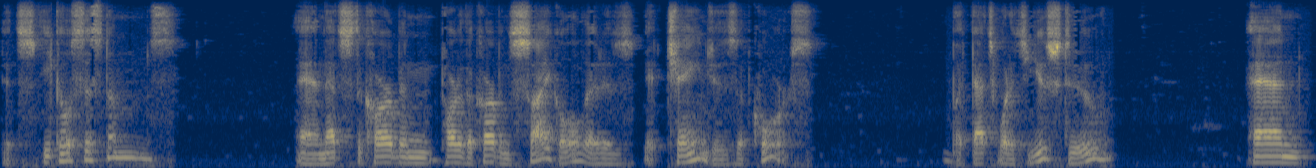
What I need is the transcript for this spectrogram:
its ecosystems, and that's the carbon, part of the carbon cycle that is, it changes, of course. But that's what it's used to. And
